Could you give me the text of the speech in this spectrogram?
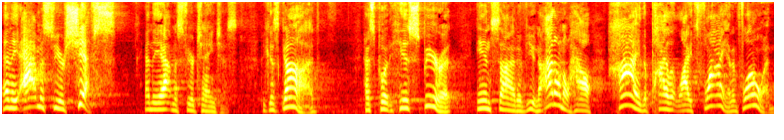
and the atmosphere shifts and the atmosphere changes because God has put His Spirit inside of you. Now, I don't know how high the pilot light's flying and flowing.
